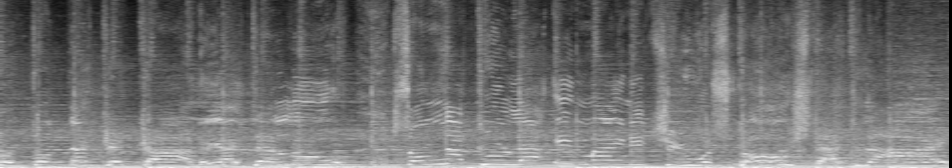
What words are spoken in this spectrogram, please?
ことだけ輝いてる。そんな暗い毎日は過ごしたくない。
